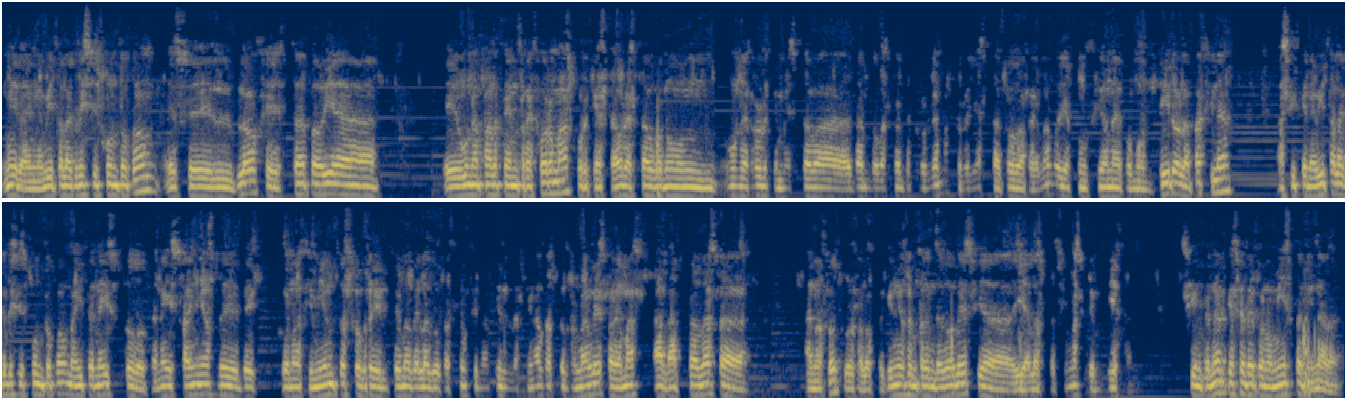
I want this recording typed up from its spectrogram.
Mira, en evitalacrisis.com es el blog, está todavía eh, una parte en reformas, porque hasta ahora estaba con un, un, error que me estaba dando bastantes problemas, pero ya está todo arreglado, ya funciona como un tiro la página. Así que en evitalacrisis.com ahí tenéis todo, tenéis años de, de, conocimiento sobre el tema de la educación financiera y las finanzas personales, además adaptadas a, a nosotros, a los pequeños emprendedores y a, y a, las personas que empiezan, sin tener que ser economista ni nada.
